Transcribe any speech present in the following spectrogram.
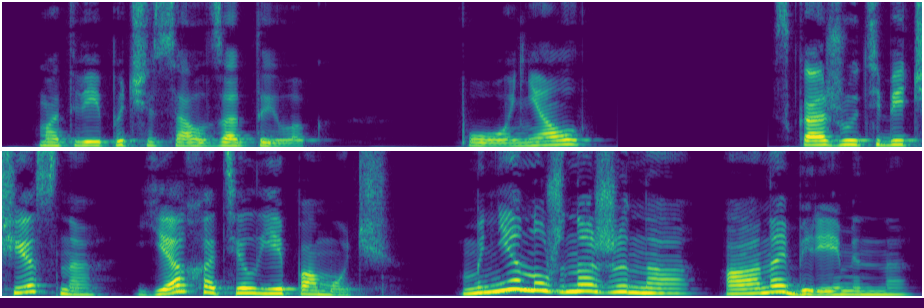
— Матвей почесал затылок. «Понял». Скажу тебе честно, я хотел ей помочь. Мне нужна жена, а она беременна.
